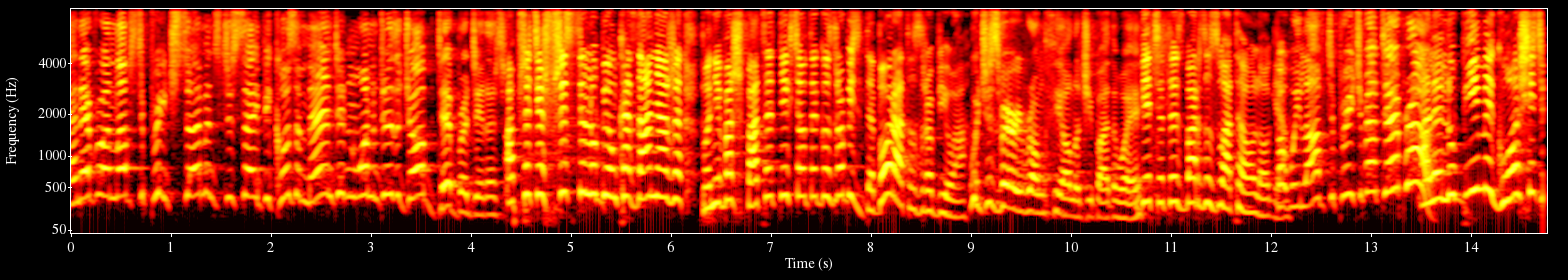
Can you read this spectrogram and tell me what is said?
And everyone loves to preach sermons to say, because a man didn't want to do the job, Deborah did it. A przecież wszyscy lubią kazania, że ponieważ facet nie chciał tego zrobić, Debora to zrobiła. Which is very wrong theology. by the way. Wiecie, to jest bardzo zła teologia. But we love to preach about Deborah. Ale lubimy głosić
